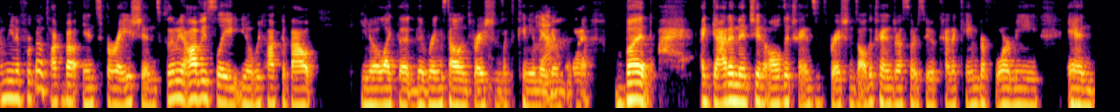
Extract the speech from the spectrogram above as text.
I mean, if we're going to talk about inspirations, because I mean, obviously, you know, we talked about, you know, like the the ring style inspirations, like the Kenny Omega, yeah. and that. But I, I gotta mention all the trans inspirations, all the trans wrestlers who have kind of came before me and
